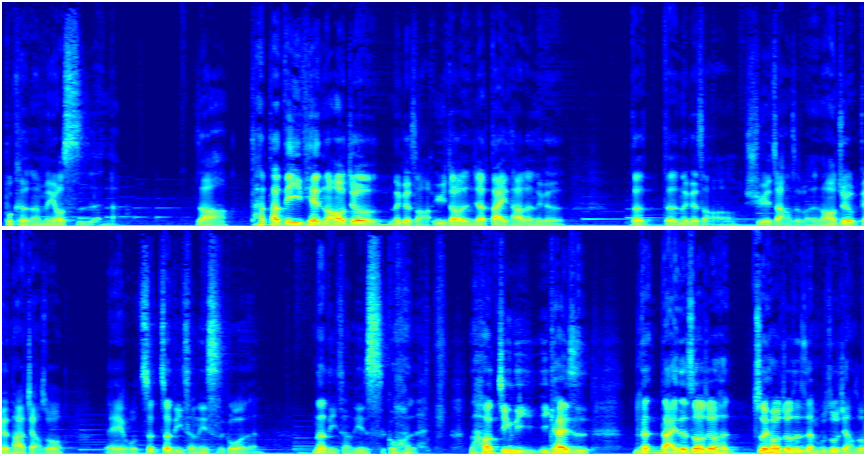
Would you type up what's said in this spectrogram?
不可能没有死人啊，知道吗？他他第一天然后就那个什么遇到人家带他的那个的的那个什么学长什么，然后就跟他讲说。哎、我这这里曾经死过人，那里曾经死过人。然后经理一开始来来的时候就很，最后就是忍不住讲说：“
